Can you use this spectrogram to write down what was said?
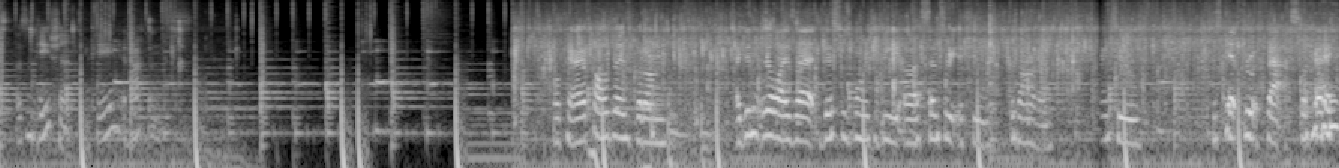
I was impatient, okay? It happens. Okay, I apologize, but um, I didn't realize that this was going to be a sensory issue for Donovan. I'm trying to just get through it fast, okay?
